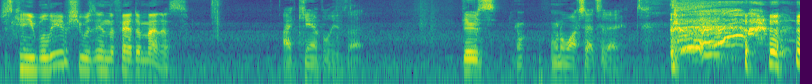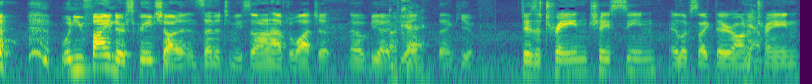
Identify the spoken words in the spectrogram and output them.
just can you believe she was in The Phantom Menace? I can't believe that. There's I'm gonna watch that today. when you find her, screenshot it and send it to me so I don't have to watch it. That would be ideal. Okay. Thank you. There's a train chase scene. It looks like they're on a train,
